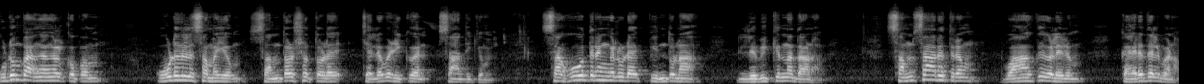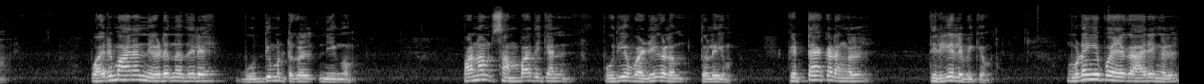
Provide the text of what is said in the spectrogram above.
കുടുംബാംഗങ്ങൾക്കൊപ്പം കൂടുതൽ സമയവും സന്തോഷത്തോടെ ചെലവഴിക്കുവാൻ സാധിക്കും. സഹോദരങ്ങളുടെ പിന്തുണ ലഭിക്കുന്നതാണ്. സംസാരത്തിലും വാക്കുകളിലും കരുതൽ വേണം. വരുമാനം നേടുന്നതിലെ ബുദ്ധിമുട്ടുകൾ നീങ്ങും. പണം സമ്പാദിക്കാൻ പുതിയ വഴികളും തെളിയും. കിട്ടാക്കടങ്ങൾ തിരികെ ലഭിക്കും. മുടങ്ങിപ്പോയ കാര്യങ്ങൾ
